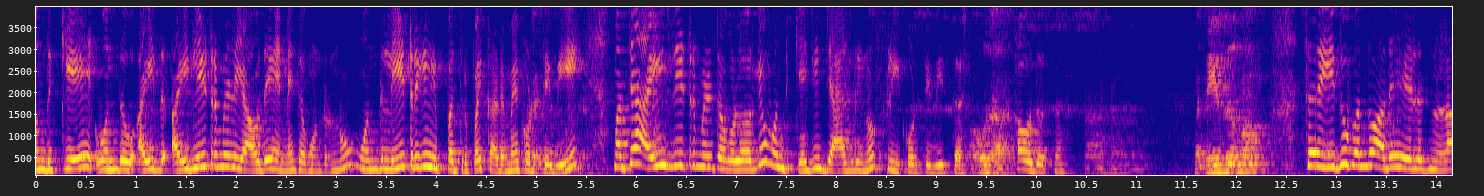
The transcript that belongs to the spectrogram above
ಒಂದು ಕೆ ಒಂದು ಐದು ಐದು ಲೀಟ್ರ್ ಮೇಲೆ ಯಾವುದೇ ಎಣ್ಣೆ ತಗೊಂಡ್ರು ಒಂದು ಲೀಟ್ರಿಗೆ ಇಪ್ಪತ್ತು ರೂಪಾಯಿ ಕಡಿಮೆ ಕೊಡ್ತೀವಿ. ಮತ್ತು ಐದು ಲೀಟ್ರ್ ಮೇಲೆ ತಗೊಳ್ಳೋರಿಗೆ ಒಂದು ಕೆ ಜಿ ಜಾಗ್ರಿನೂ ಫ್ರೀ ಕೊಡ್ತೀವಿ ಸರ್. ಹೌದಾ? ಹೌದು ಸರ್. ಸರ್ ಇದು ಬಂದು ಅದೇ ಹೇಳಿದ್ನಲ್ಲ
